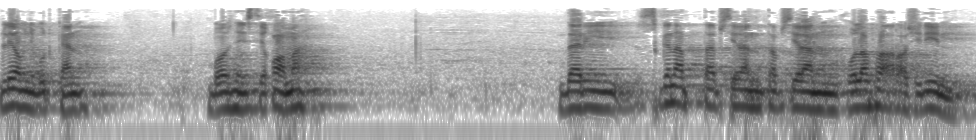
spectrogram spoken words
beliau menyebutkan bahwasanya istiqamah dari segenap tafsiran-tafsiran khulafa rasyidin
